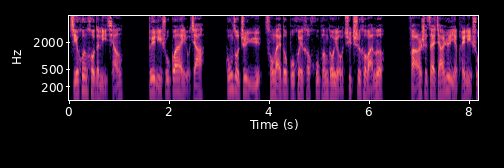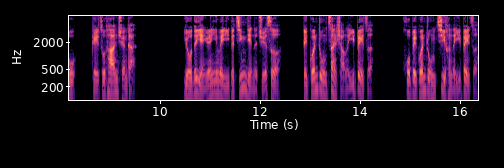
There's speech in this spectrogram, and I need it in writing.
结婚后的李强。对李叔关爱有加，工作之余从来都不会和狐朋狗友去吃喝玩乐，反而是在家日夜陪李叔，给足他安全感。有的演员因为一个经典的角色被观众赞赏了一辈子，或被观众记恨了一辈子。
